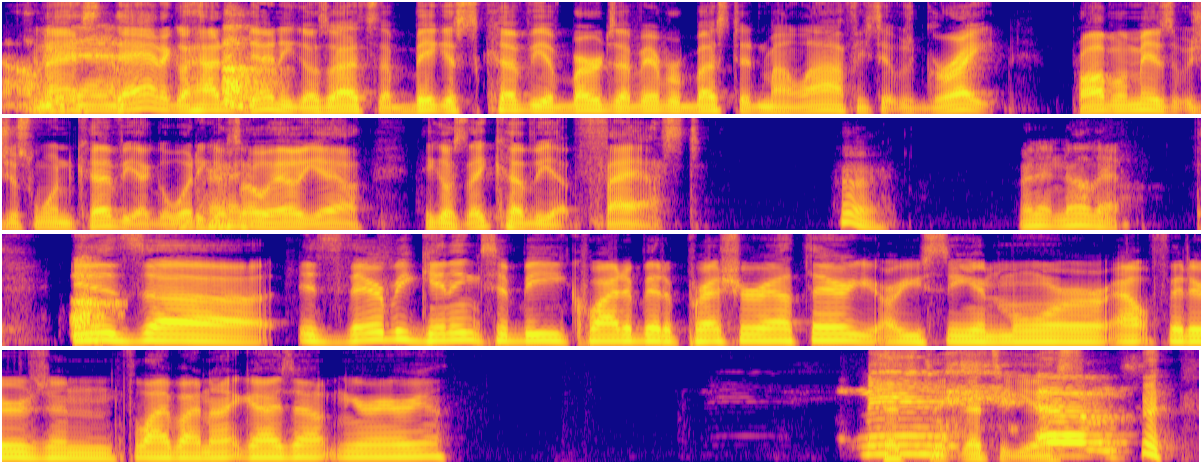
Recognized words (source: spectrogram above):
Oh, And I asked. Dad, I go, how'd it done? He goes, oh, that's the biggest covey of birds I've ever busted in my life. He said, it was great. Problem is, it was just one covey. I go, what? He goes, Right. oh, hell yeah. He goes, they covey up fast. Huh. I didn't know that. Oh. Is uh is there beginning to be quite a bit of pressure out there? Are you seeing more outfitters and fly by night guys out in your area? Man, That's a, that's a yes. Um,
